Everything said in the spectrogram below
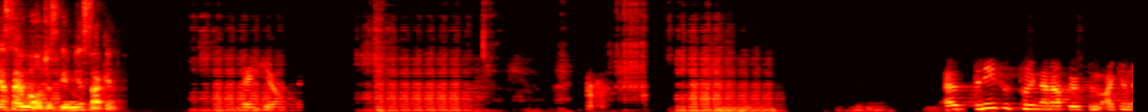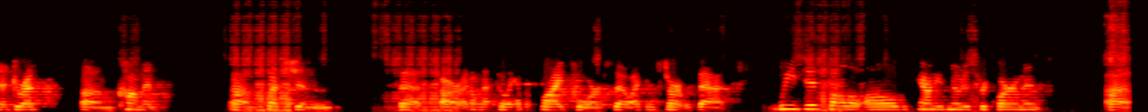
Yes, I will. Just give me a second. Thank you. As Denise is putting that up, there's some, I can address um, comments, um, questions that are, I don't necessarily have a slide for, so I can start with that. We did follow all the county's notice requirements. Um,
